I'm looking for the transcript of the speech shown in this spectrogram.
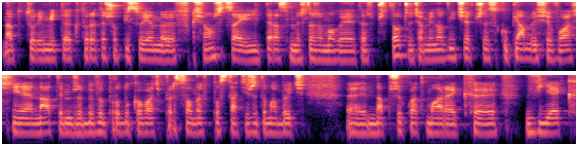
nad którymi te, które też opisujemy w książce i teraz myślę, że mogę je też przytoczyć, a mianowicie czy skupiamy się właśnie na tym, żeby wyprodukować personę w postaci, że to ma być e, na przykład Marek e, wiek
